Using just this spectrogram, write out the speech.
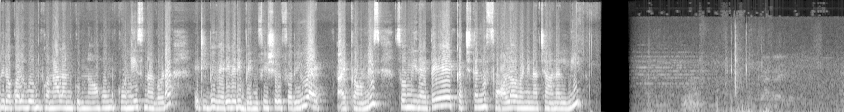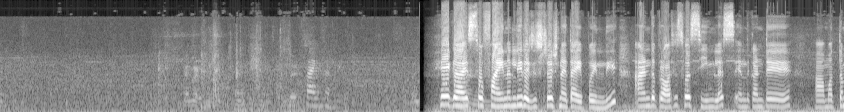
మీరు ఒకవేళ హోమ్ కొనాలనుకున్నా హోమ్ కొనేసినా కూడా it will be very very beneficial for you I I promise so మీరైతే ఖచ్చితంగా ఫాలో అవ్వండి నా ఛానల్ని hey guys so finally registration అయితే అయిపోయింది. And the process was seamless ఎందుకంటే మొత్తం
